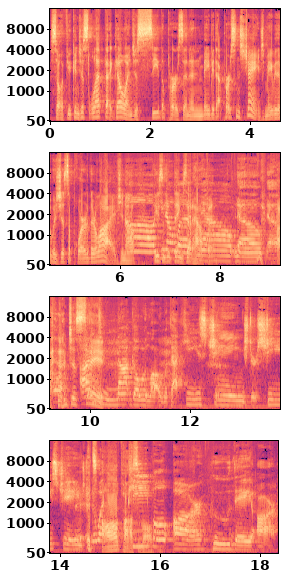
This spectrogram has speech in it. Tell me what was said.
So if you can just let that go and just see the person, and maybe that person's changed, maybe that was just a part of their lives. You know, Oh, these you are the things what? that happen. Now, no, no. I'm just I do not go along with that. He's changed or she's changed. It's you know what? all possible. People are who they are.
